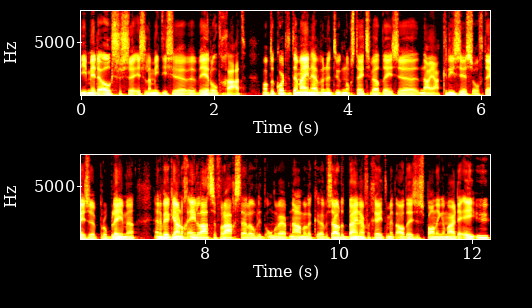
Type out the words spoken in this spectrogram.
die Midden-Oosterse islamitische eh, wereld gaat. Maar op de korte termijn hebben we natuurlijk nog steeds wel deze nou ja, crisis of deze problemen. En dan wil ik jou nog één laatste vraag stellen over dit onderwerp, namelijk we zouden het bijna vergeten met al deze spanningen, maar de EU,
